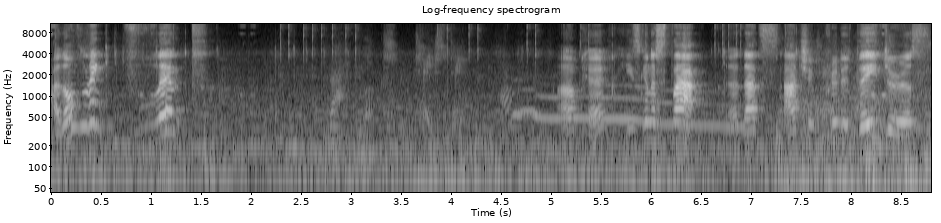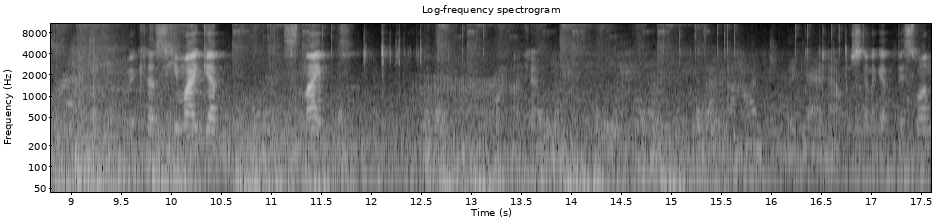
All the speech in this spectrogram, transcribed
I don't think Flint. That looks tasty. Okay, he's gonna stack. Uh, that's actually pretty dangerous because he might get sniped. Okay, okay, I'm just gonna get this one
